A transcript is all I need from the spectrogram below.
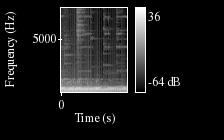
Música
